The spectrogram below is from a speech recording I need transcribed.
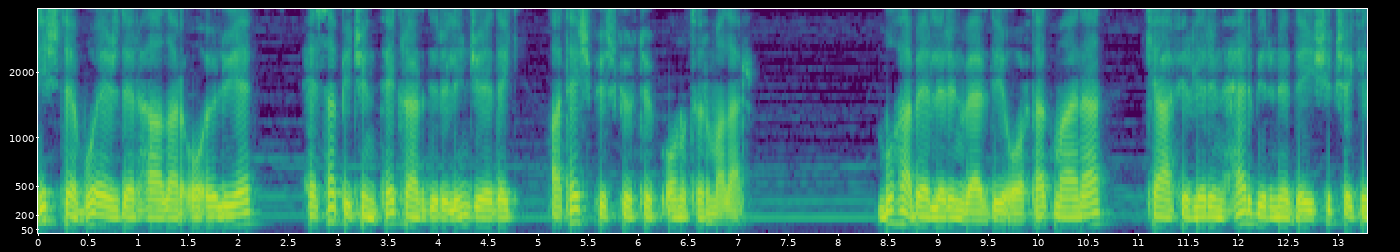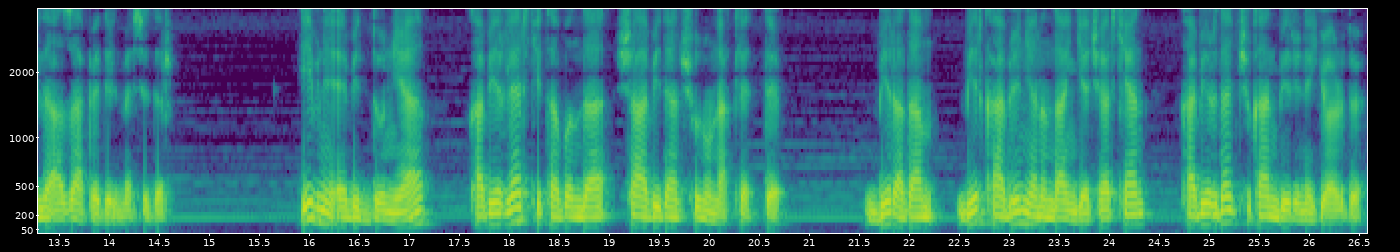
İşte bu ejderhalar o ölüye hesap için tekrar dirilinceye dek ateş püskürtüp onu tırmalar. Bu haberlerin verdiği ortak mana, kafirlerin her birine değişik şekilde azap edilmesidir. İbni Ebid Dünya, Kabirler kitabında Şabi'den şunu nakletti. Bir adam bir kabrin yanından geçerken kabirden çıkan birini gördü.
